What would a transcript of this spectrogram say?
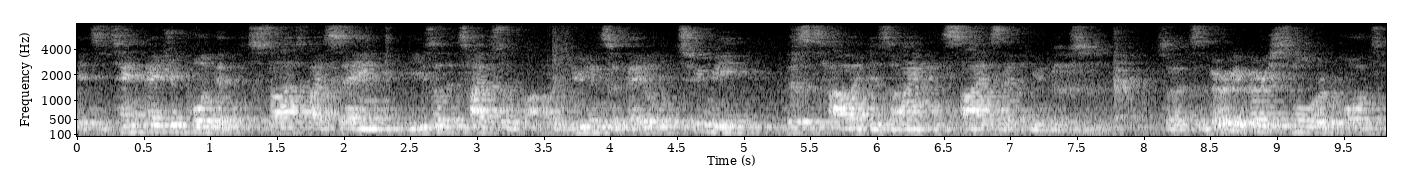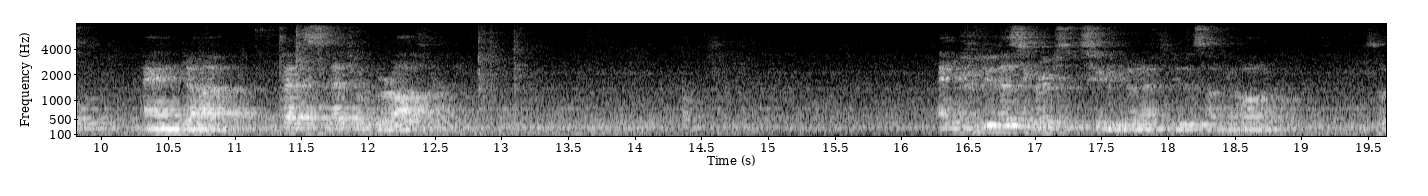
it's a 10-page report that starts by saying, these are the types of uh, units available to me, this is how I design and size that unit. So it's a very, very small report, and uh, that's, that's what we're after. And you can do this in groups of two, you don't have to do this on your own. So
